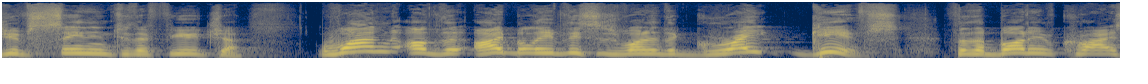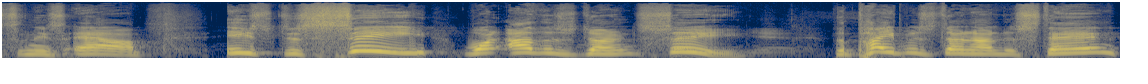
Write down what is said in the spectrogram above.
you've seen into the future. One of the, I believe this is one of the great gifts for the body of Christ in this hour, is to see what others don't see. The papers don't understand.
